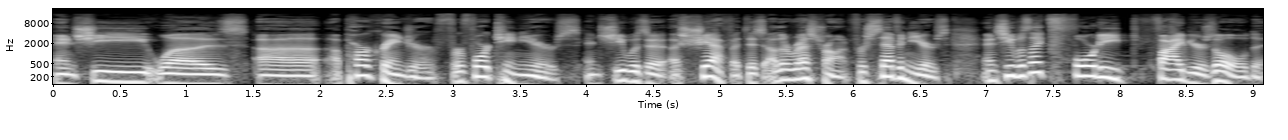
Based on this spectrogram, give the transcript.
and she was uh, a park ranger for 14 years and she was a, a, chef at this other restaurant for seven years and she was like 45 years old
